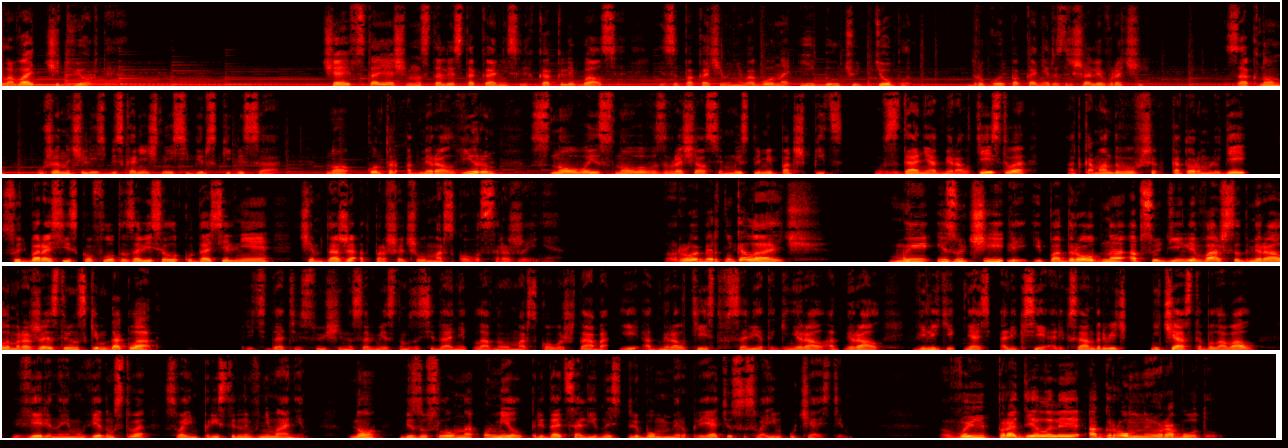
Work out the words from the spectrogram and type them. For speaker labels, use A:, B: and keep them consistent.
A: Глава четвертая Чай в стоящем на столе стакане слегка колебался из-за покачивания вагона и был чуть теплым. Другой пока не разрешали врачи. За окном уже начались бесконечные сибирские леса, но контр-адмирал Вирон снова и снова возвращался мыслями под шпиц в здание Адмиралтейства, от командовавших в котором людей судьба российского флота зависела куда сильнее, чем даже от прошедшего морского сражения. Роберт Николаевич, мы изучили и подробно обсудили ваш с адмиралом Рожественским доклад. Председательствующий на совместном заседании главного морского штаба и адмиралтейств Совета генерал-адмирал великий князь Алексей Александрович нечасто баловал веренное ему ведомство своим пристальным вниманием, но, безусловно, умел придать солидность любому мероприятию со своим участием. Вы проделали огромную работу.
